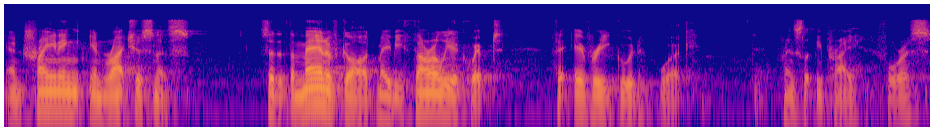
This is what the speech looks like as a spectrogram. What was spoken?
and training in righteousness, so that the man of God may be thoroughly equipped for every good work. Friends, let me pray for us.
